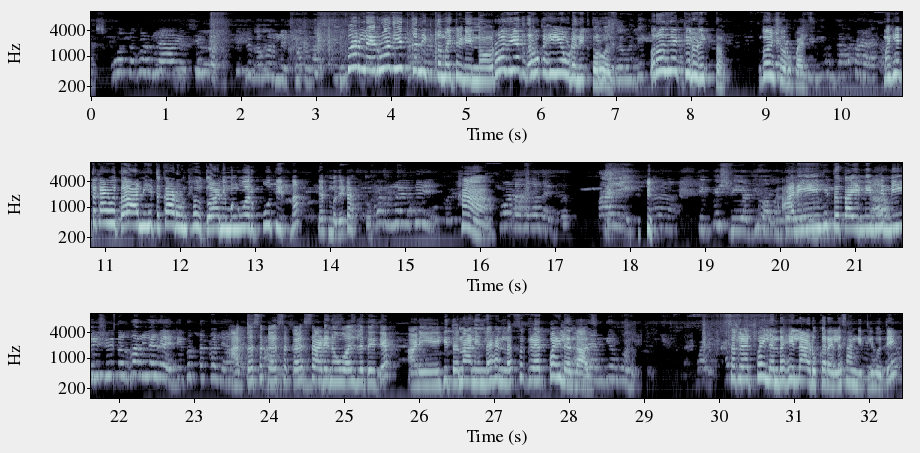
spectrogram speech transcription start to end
भरलंय रोज इतकं निघतं मैत्रिणीनं. रोज एक हो का हे एवढं निघतं रोज. रोज एक किलो निघतं. दोनशे रुपयाचं. मग इथं काय होतं आम्ही इथं काढून ठेवतो आणि मग वर पोतीत ना त्यात मध्ये टाकतो. हा. आणि इथं ताईंनी ह्यांनी आता सकाळ सकाळ साडे नऊ वाजले तर त्या. आणि इथं नानींना ह्यांना सगळ्यात पहिल्यांदा आज. सगळ्यात पहिल्यांदा हे लाडू करायला सांगितले होते.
